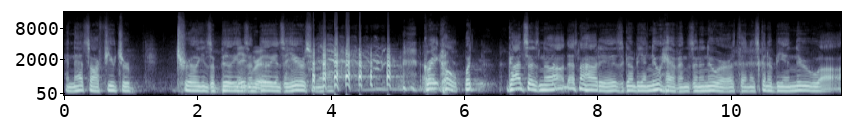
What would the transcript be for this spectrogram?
and that's our future trillions of billions big and rip. billions of years from now. Great like hope. But God says, no, that's not how it is. It's going to be a new heavens and a new earth, and it's going to be a new uh,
